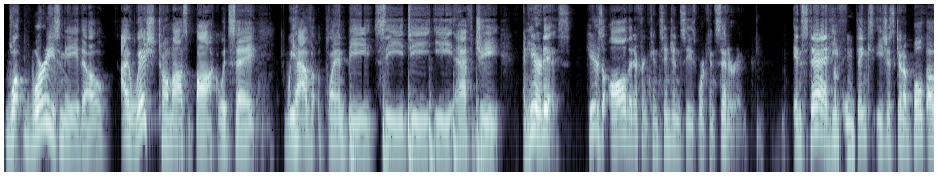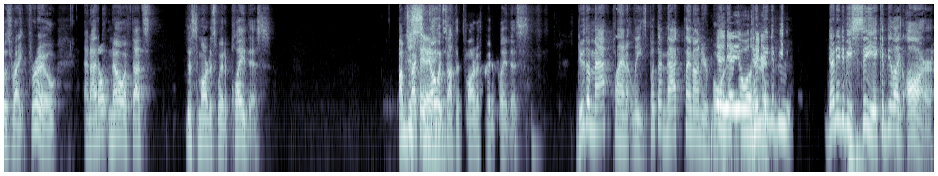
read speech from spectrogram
What worries me though, I wish Thomas Bach would say, we have a plan B, C, D, E, F, G. And here it is. Here's all the different contingencies we're considering. Instead, he thinks he's just going to bulldoze right through. And I don't know if that's the smartest way to play this. I'm In just fact, saying. I know it's not the smartest way to play this. Do the Mac plan at least. Put the Mac plan on your board. Yeah, yeah, yeah. Well, doesn't here, need to be doesn't need to be C. It can be like R.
